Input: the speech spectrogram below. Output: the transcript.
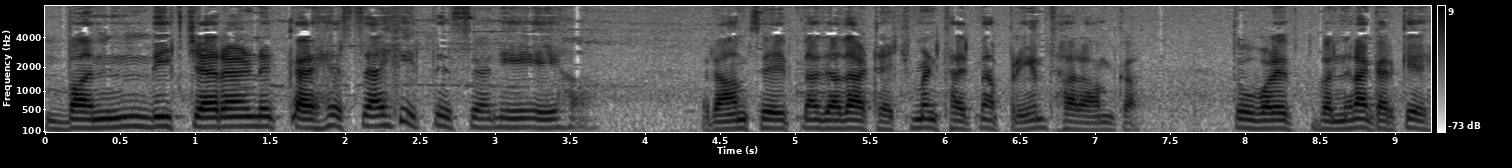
बंदी चरण कह सहित स्नेहा। राम से इतना ज़्यादा अटैचमेंट था, इतना प्रेम था राम का तो बड़े वंदना करके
